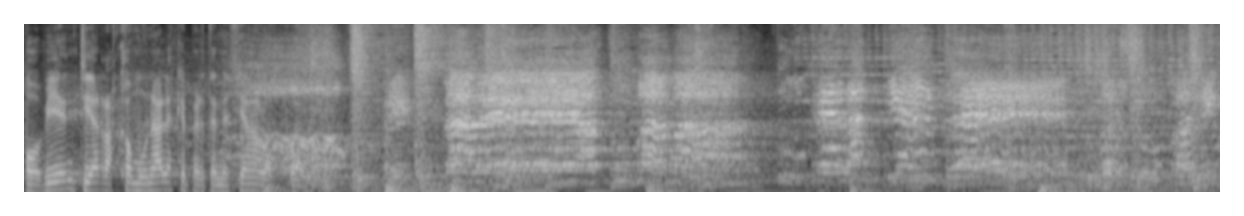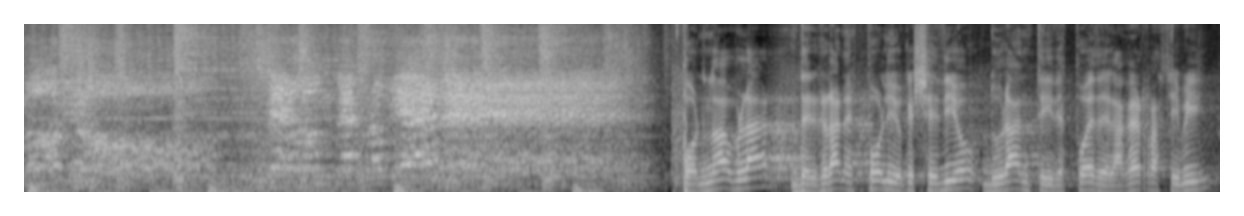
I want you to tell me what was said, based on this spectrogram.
o bien tierras comunales que pertenecían a los pueblos. Por no hablar del gran expolio que se dio durante y después de la guerra civil,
